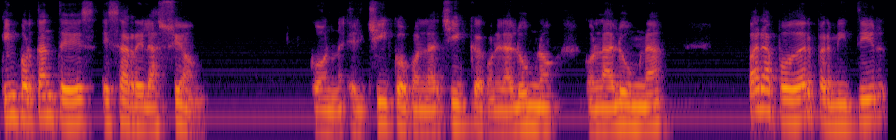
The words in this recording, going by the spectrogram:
qué importante es esa relación con el chico, con la chica, con el alumno, con la alumna, para poder permitir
